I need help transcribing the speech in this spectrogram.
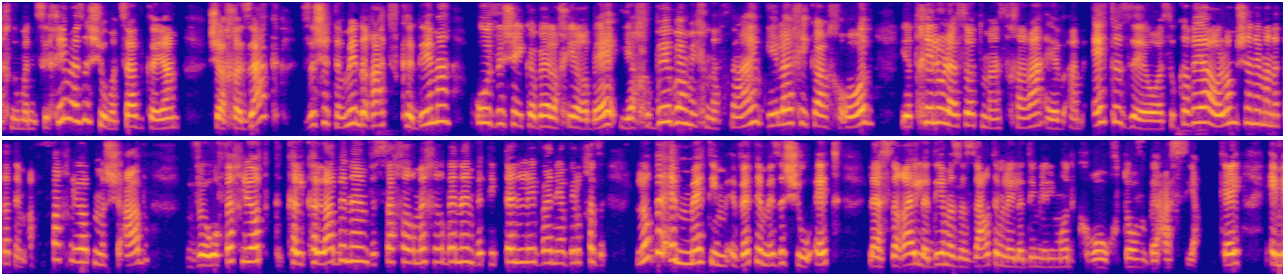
אנחנו מנציחים איזשהו מצב קיים שהחזק זה שתמיד רץ קדימה, הוא זה שיקבל הכי הרבה, יחביא במכנסיים, ילך ייקח עוד, יתחילו לעשות מסחרה, העט הזה או הסוכריה או לא משנה מה נתתם, הפך להיות משאב והוא הופך להיות כלכלה ביניהם וסחר מכר ביניהם ותיתן לי ואני אביא לך זה. לא באמת אם הבאתם איזשהו עט לעשרה ילדים אז עזרתם לילדים ללמוד קרוא וכתוב באסיה, אוקיי? הם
